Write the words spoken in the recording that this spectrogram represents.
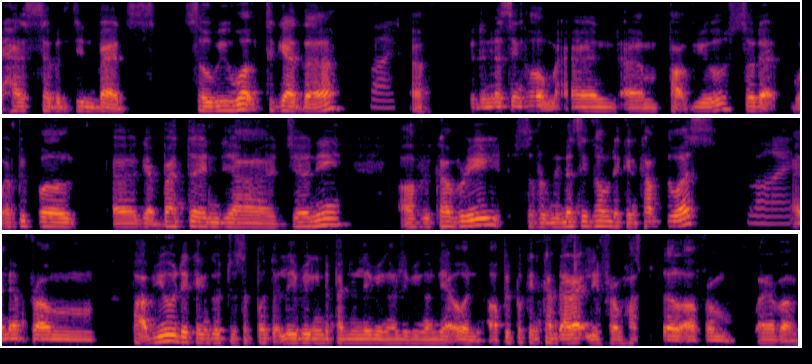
has 17 beds. So we work together Right. with the nursing home and um, Parkview so that when people uh, get better in their journey of recovery, so from the nursing home they can come to us, Right. and then from Parkview they can go to supported living, independent living, or living on their own, or people can come directly from hospital or from wherever.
